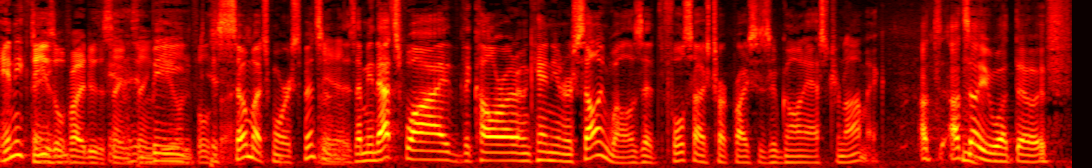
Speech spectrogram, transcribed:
anything. Diesel will probably do the same thing be- to you in full It's size. so much more expensive than this. I mean, that's why the Colorado and Canyon are selling well. Is that full size truck prices have gone astronomical. I'll, t- I'll tell you what though, if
